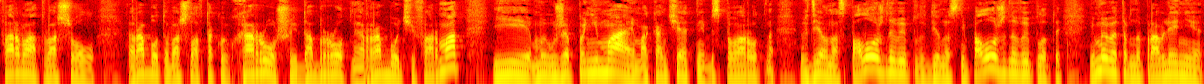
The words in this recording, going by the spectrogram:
формат вошел, работа вошла в такой хороший, добротный, рабочий формат, и мы уже понимаем окончательно и бесповоротно, где у нас положены выплаты, где у нас не положены выплаты, и мы в этом направлении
